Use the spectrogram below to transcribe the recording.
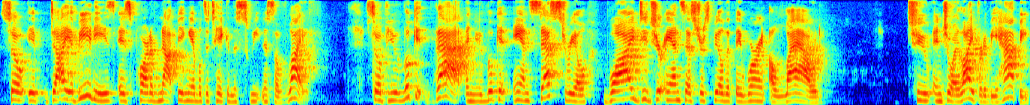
So if diabetes is part of not being able to take in the sweetness of life so if you look at that and you look at ancestral why did your ancestors feel that they weren't allowed to enjoy life or to be happy?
